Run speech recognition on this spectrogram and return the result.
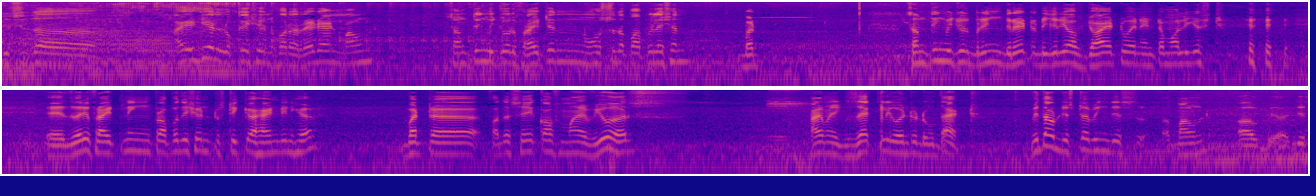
this is the ideal location for a red ant mound something which will frighten most of the population but something which will bring great degree of joy to an entomologist. It's a very frightening proposition to stick your hand in here but uh, for the sake of my viewers i'm exactly going to do that without disturbing this mound of uh, this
